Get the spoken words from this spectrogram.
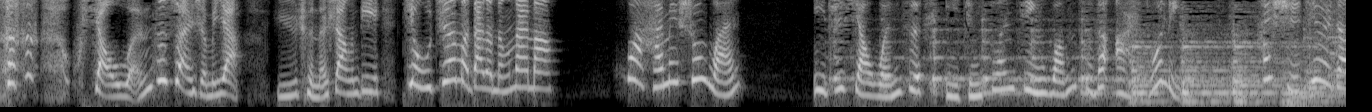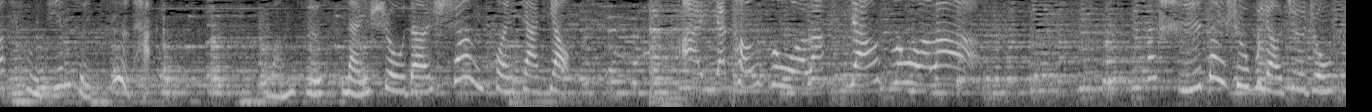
哈哈，小蚊子算什么呀？愚蠢的上帝就这么大的能耐吗？话还没说完，一只小蚊子已经钻进王子的耳朵里，还使劲儿的用尖嘴刺他。王子难受的上蹿下跳。哎呀，疼死我了，痒死我了！他实在受不了这种非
